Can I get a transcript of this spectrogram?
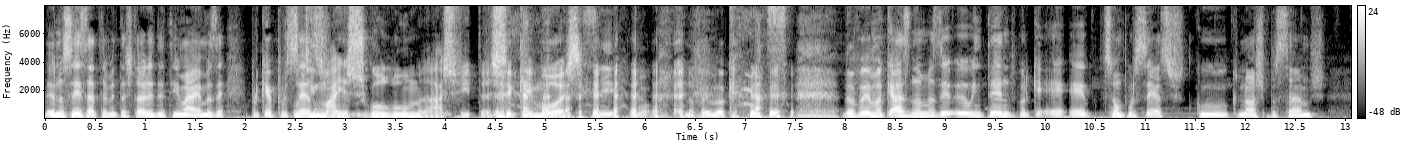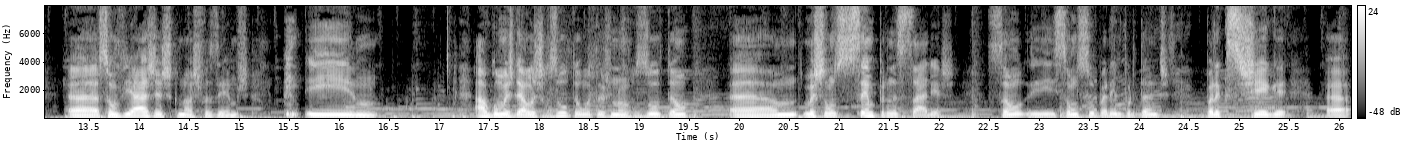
eu não sei exatamente a história de Tim Maia, mas é porque é O processo. Tim Maia chegou lume às fitas, queimou-as. Sim, bom, não foi o meu caso. Não foi o meu caso, não, mas eu, eu entendo, porque é- é- são processos que, o- que nós passamos, ah, são viagens que nós fazemos e hum, algumas delas resultam, outras não resultam, ahm, mas são sempre necessárias são, e são super importantes para que se chegue ah,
